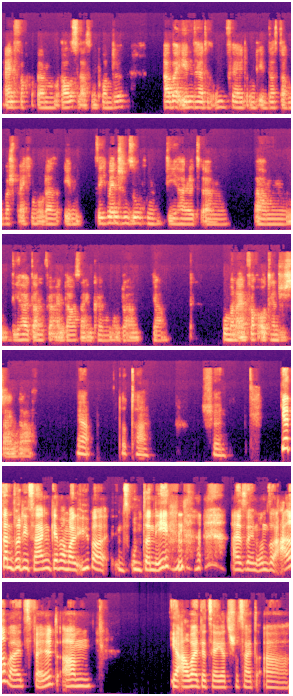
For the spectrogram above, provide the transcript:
einfach ähm, rauslassen konnte aber eben halt das Umfeld und eben das darüber sprechen oder eben sich Menschen suchen, die halt, ähm, ähm, die halt dann für einen da sein können oder ja, wo man einfach authentisch sein darf. Ja, total. Schön. Ja, dann würde ich sagen, gehen wir mal über ins Unternehmen, also in unser Arbeitsfeld. Ähm, ihr arbeitet ja jetzt schon seit äh,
